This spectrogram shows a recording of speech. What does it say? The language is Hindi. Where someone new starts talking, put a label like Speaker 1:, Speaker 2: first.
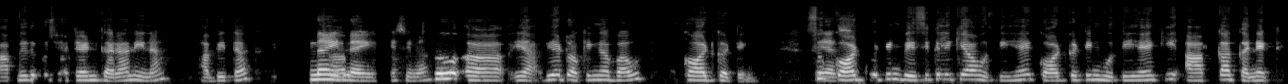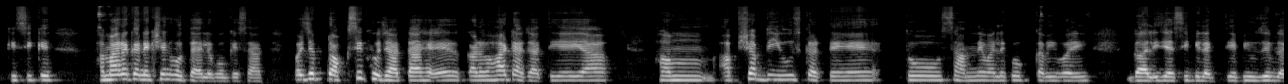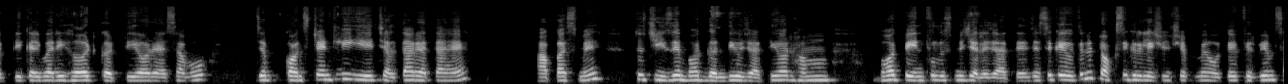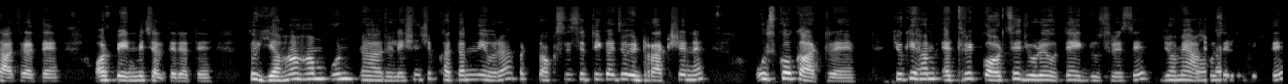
Speaker 1: आपने तो कुछ अटेंड करा नहीं ना अभी तक?
Speaker 2: नहीं uh, नहीं में
Speaker 1: so uh, yeah we are talking about so cord cutting basically क्या होती है? कॉर्ड कटिंग होती है कि आपका कनेक्ट किसी के हमारा कनेक्शन होता है लोगों के साथ पर जब टॉक्सिक हो जाता है कड़वाहट आ जाती है या हम अपशब्द यूज़ करते हैं तो सामने वाले को कभी बारी गाली जैसी भी लगती है अब्यूजिव लगती है कई बार हर्ट करती है और ऐसा वो जब कॉन्स्टेंटली ये चलता रहता है आपस में तो चीज़ें बहुत गंदी हो जाती है और हम बहुत पेनफुल उसमें चले जाते हैं। जैसे कई होते हैं ना टॉक्सिक रिलेशनशिप में होते हैं फिर भी हम साथ रहते हैं और पेन में चलते रहते हैं। तो यहाँ हम उन रिलेशनशिप खत्म नहीं हो रहा बट टॉक्सिसिटी का जो इंट्रैक्शन है उसको काट रहे हैं। क्योंकि हम एथरिक कॉर्ड से जुड़े होते हैं एक दूसरे से जो हमें आँखों से नहीं दिखते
